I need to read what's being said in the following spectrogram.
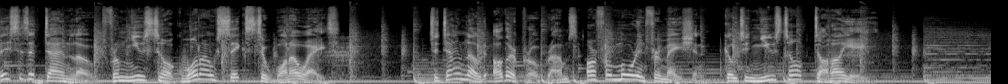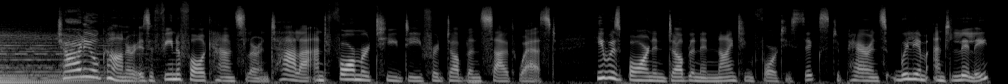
This is a download from Newstalk 106 to 108. To download other programmes or for more information, go to newstalk.ie. Charlie O'Connor is a Fianna Fáil councillor in Tallaght and former TD for Dublin South West. He was born in Dublin in 1946 to parents William and Lily,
